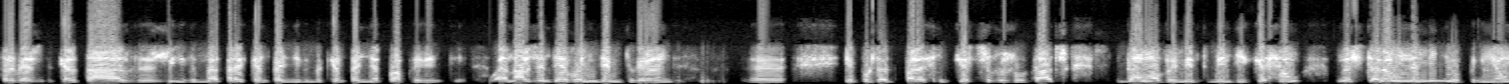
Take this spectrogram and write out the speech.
através de cartazes e de uma pré-campanha e de uma campanha propriamente dita. A margem de erro ainda é muito grande e, portanto, parece-me que estes resultados dão, obviamente, uma indicação, mas estarão, na minha opinião,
